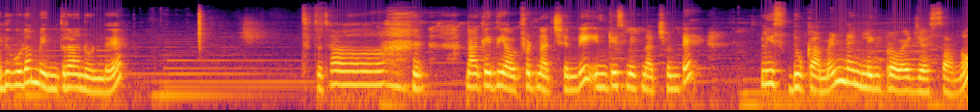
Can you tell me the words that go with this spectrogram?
ఇది కూడా మింత్రా నుండే. నాకైతే ఈ అవుట్ఫిట్ నచ్చింది. ఇన్ కేస్ మీకు నచ్చుంటే ప్లీజ్ డూ కమెంట్ నేను లింక్ ప్రొవైడ్ చేస్తాను.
